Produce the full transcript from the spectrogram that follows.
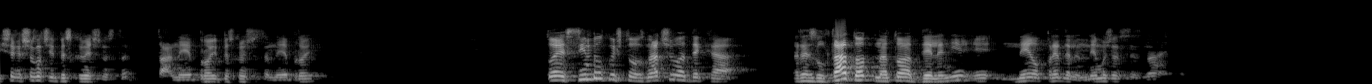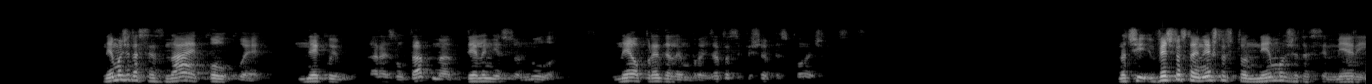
И сега што значи бесконечноста? Та не е број, бесконечноста не е број. Тоа е символ кој што означува дека резултатот на тоа делење е неопределен, не може да се знае. Не може да се знае колку е некој резултат на делење со нула. неопределен број, затоа се пишува бесконечност. Значи, вечноста е нешто што не може да се мери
